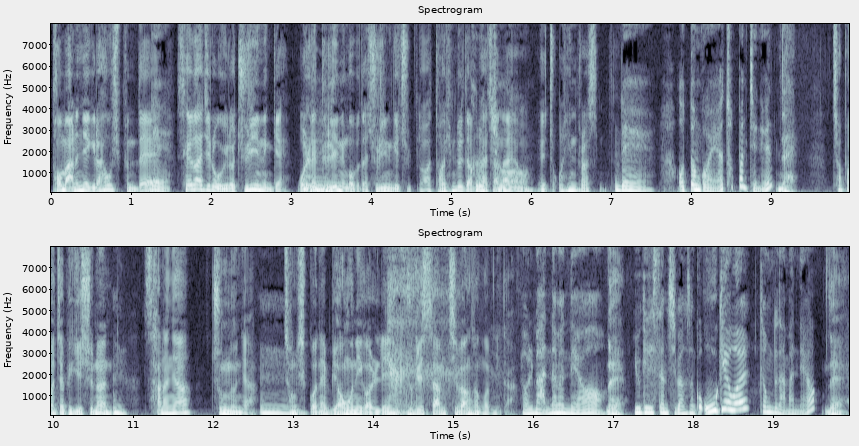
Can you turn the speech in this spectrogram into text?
더 많은 얘기를 하고 싶은데 네. 세 가지로 오히려 줄이는 게 원래 음. 늘리는 것보다 줄이는 게 어, 더 힘들다고 그렇죠. 하잖아요. 네, 조금 힘들었습니다. 네. 어떤 거예요? 첫 번째는? 네. 첫 번째 빅 이슈는 음. 사느냐 죽느냐 음. 정치권의 명운이 걸린 6.13 지방선거입니다. 얼마 안 남았네요. 네. 6.13 지방선거 5개월 정도 남았네요. 네.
